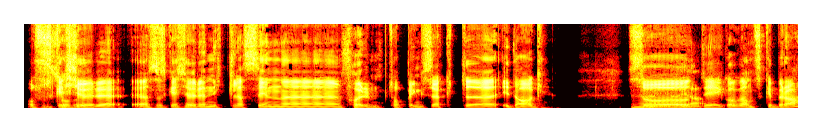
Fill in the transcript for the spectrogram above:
Og så skal, jeg kjøre, så skal jeg kjøre Niklas sin eh, formtoppingsøkt eh, i dag. Så Ja, ja, det går ganske bra.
